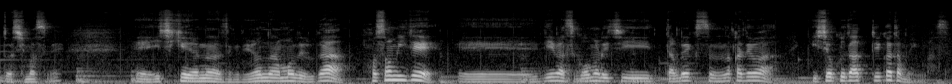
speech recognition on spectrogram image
としますね、えー1947だけど47モデルが細身で、えー、リーバンス 501WX の中では異色だっていう方もいます。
